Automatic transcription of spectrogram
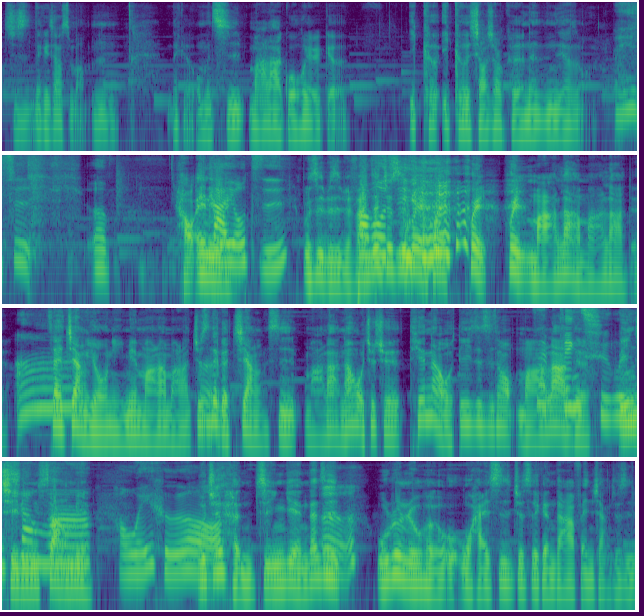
就是那个叫什么？嗯，那个我们吃麻辣锅会有一个一颗一颗小小颗的那那叫什么？哎、欸，是呃，好，anyway，大油籽不是不是，反正就是会会会会麻辣麻辣的啊，在酱油里面麻辣麻辣，就是那个酱是麻辣，嗯、然后我就觉得天哪，我第一次知道麻辣的冰淇淋上面。好违和哦，我觉得很惊艳，但是。嗯无论如何，我我还是就是跟大家分享，就是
